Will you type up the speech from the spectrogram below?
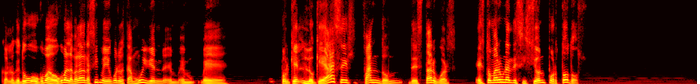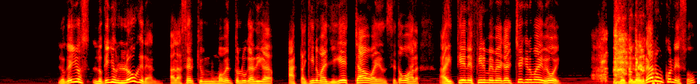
con lo que tú ocupas, ocupas la palabra cisma, yo encuentro que está muy bien, eh, porque lo que hace el fandom de Star Wars es tomar una decisión por todos. Lo que ellos, lo que ellos logran al hacer que un momento Lucas diga, hasta aquí nomás llegué, chao, váyanse todos a la... Ahí tiene, fírmeme acá el cheque nomás y me voy. Lo que lograron con eso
